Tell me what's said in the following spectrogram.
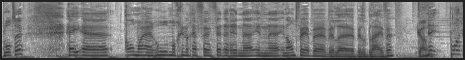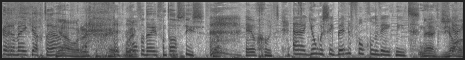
Lotte. Hey, eh, Alma en Roel, mocht je nog even verder in, eh, in, eh, in Antwerpen willen, willen blijven? Kan. Nee, plak er een weekje achteraan. Ja hoor, rustig. Lotte deed het fantastisch. Heel goed. Eh, jongens, ik ben er volgende week niet. Nee, jammer, Ja,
